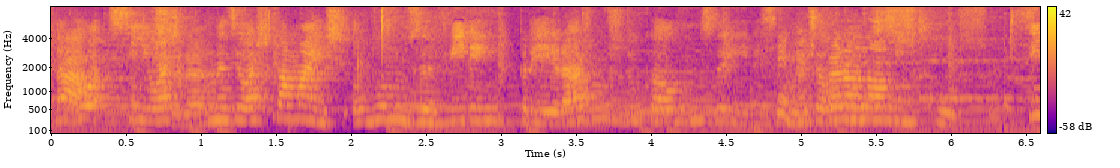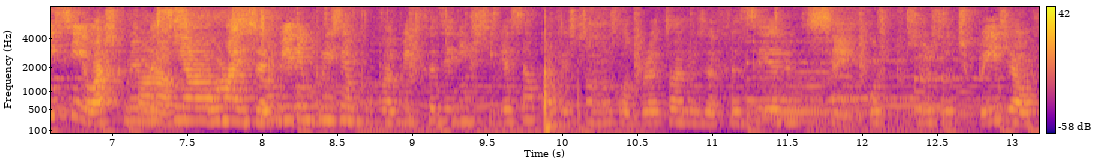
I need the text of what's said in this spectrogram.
Dá. Eu- sim, eu acho, que- professora- mas eu acho que há mais alunos a virem para Erasmus do que alunos a irem. Sim, mas Pelo para o é nosso curso. Sim, sim, eu acho que mesmo assim há mais a curso. virem, por exemplo, para vir fazer investigação, vezes estão nos laboratórios a fazer, Sim. com os professores de outros países, já houve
